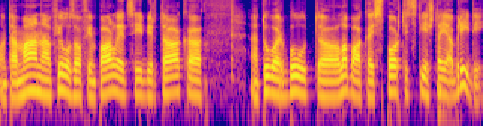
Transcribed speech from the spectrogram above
Un tā mana filozofija un pārliecība ir tā, ka tu vari būt labākais sportists tieši tajā brīdī,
